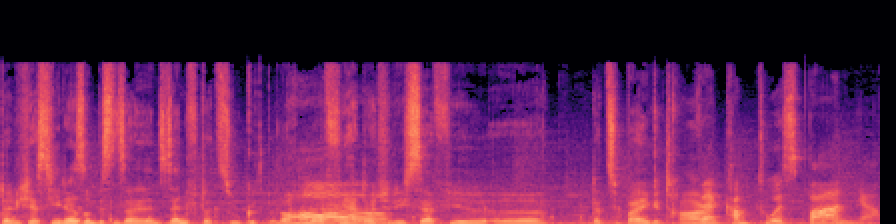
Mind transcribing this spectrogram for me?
dadurch, dass jeder so ein bisschen seinen Senf dazu gibt und auch Oh. Morphy hat natürlich sehr viel äh, dazu beigetragen. Welcome to Espana.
